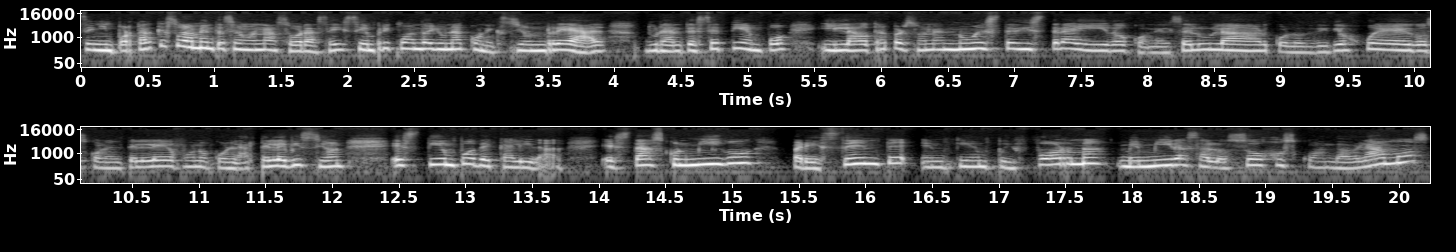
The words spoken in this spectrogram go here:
sin importar que solamente sean unas horas, ¿eh? siempre y cuando hay una conexión real durante ese tiempo y la otra persona no esté distraído con el celular, con los videojuegos, con el teléfono, con la televisión, es tiempo de calidad. Estás conmigo presente en tiempo y forma, me miras a los ojos cuando hablamos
